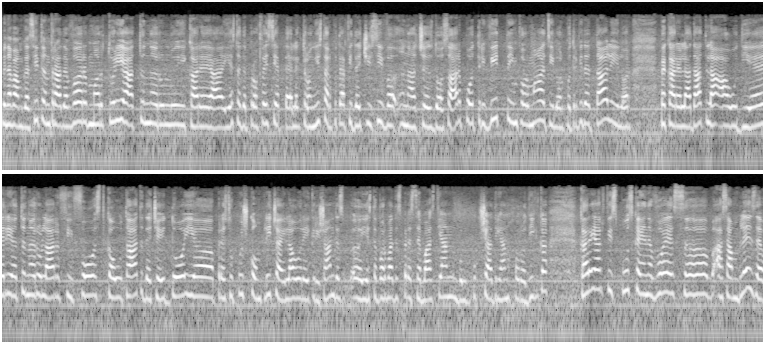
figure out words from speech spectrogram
Bine v-am găsit. Într-adevăr, mărturia tânărului care este de profesie electronist ar putea fi decisivă în acest dosar. Potrivit informațiilor, potrivit detaliilor pe care le-a dat la audieri, tânărul ar fi fost căutat de cei doi uh, presupuși complici ai Laurei Crișan. Uh, este vorba despre Sebastian Bulbuc și Adrian Horodincă, care i-ar fi spus că e nevoie să asambleze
